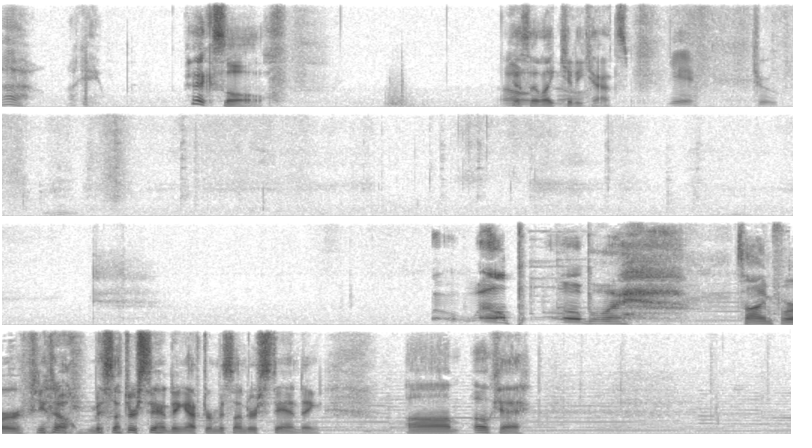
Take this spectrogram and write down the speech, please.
Ah, okay. Pixel. Yes, I Oh, like kitty cats. Yeah, true. Well, oh boy. Time for, you know, misunderstanding after misunderstanding. Um, okay.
